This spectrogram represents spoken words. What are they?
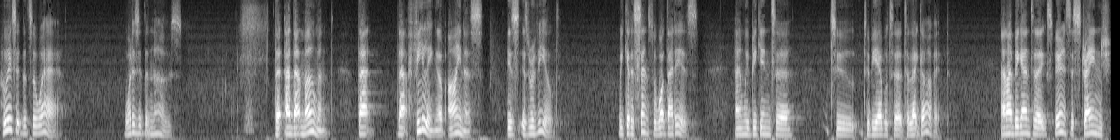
Who is it that's aware? What is it that knows? That at that moment, that, that feeling of I-ness is, is revealed. We get a sense for what that is, and we begin to, to, to be able to, to let go of it. And I began to experience this strange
